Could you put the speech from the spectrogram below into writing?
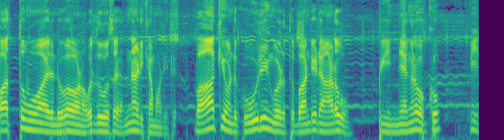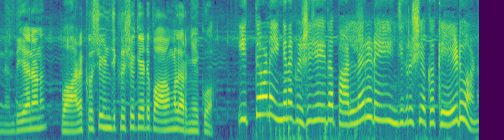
പത്ത് മൂവായിരം രൂപ വേണം ഒരു ദിവസം എണ്ണ അടിക്കാൻ വേണ്ടിട്ട് ബാക്കിയുണ്ട് കൂലിയും കൊടുത്ത് വണ്ടിയുടെ അടവും. പിന്നെ എങ്ങനെ വെക്കും? പിന്നെന്ത് ചെയ്യാനാണ്? വാഴക്കൃഷിയും ഇഞ്ചിക്കൃഷിയും ഒക്കെ ആയിട്ട് പാവങ്ങൾ ഇറങ്ങിയേക്കുവാ. ഇത്തവണ ഇങ്ങനെ കൃഷി ചെയ്ത പലരുടെയും ഇഞ്ചി കൃഷിയൊക്കെ കേടുവാണ്.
